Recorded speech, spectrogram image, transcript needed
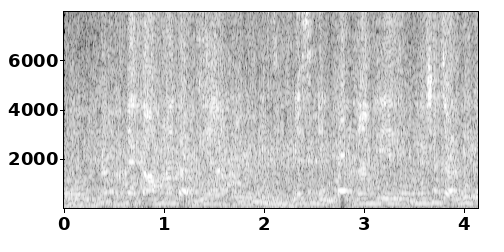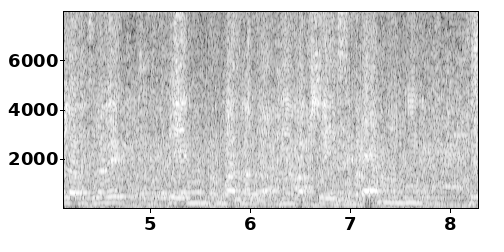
ਉਹ ਮੈਂ ਕਾਮਨਾ ਕਰਦੀ ਹਾਂ ਕਿ ਜੀਪੀਐਸ ਨੇ ਪਾਤਰਾਂ ਵੀ ਇਹ ਹਮੇਸ਼ਾ ਚੜ੍ਹਦੀ ਕਲਾ ਵਿੱਚ ਰਹੇ ਤੇ ਇਹਨੂੰ ਪਰਮਾਤਮਾ ਤਰੱਕੀਆਂ ਬਖਸ਼ੇ ਇਸ ਬਲਾਕ ਨੂੰ ਵੀ। ਤੇ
